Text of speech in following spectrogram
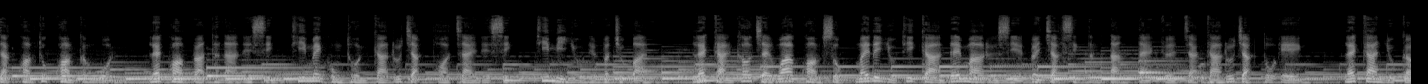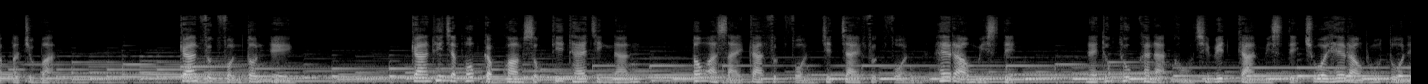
จากความทุกข์ความกังวล และความปรารถนาในสิ่งที่ไม่คงทนการรู้จักพอใจในสิ่งที่มีอยู่ในปัจจุบัน และการเข้าใจว่าความสุขไม่ได้อยู่ที่การได้มาหรือเสียไปจากสิ่งต่างๆ แต่เกิดจากการรู้จักตัวเอง และการอยู่กับปัจจุบัน การฝึกฝนตนเอง การที่จะพบกับความสุขที่แท้จริงนั้น ต้องอาศัยการฝึกฝนจิตใจฝึกฝนให้เรามีสติในทุกๆ ขณะของชีวิตการมีสติช่วยให้เรารู้ตัวใน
